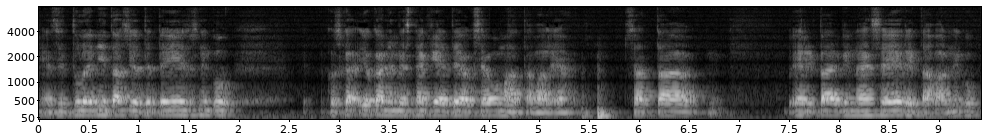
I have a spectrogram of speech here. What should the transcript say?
Ja sitten tulee niitä asioita, että ei edes niin kuin, koska jokainen meistä näkee teoksen omalla tavalla ja saattaa eri päivin nähdä se eri tavalla, niin kuin,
